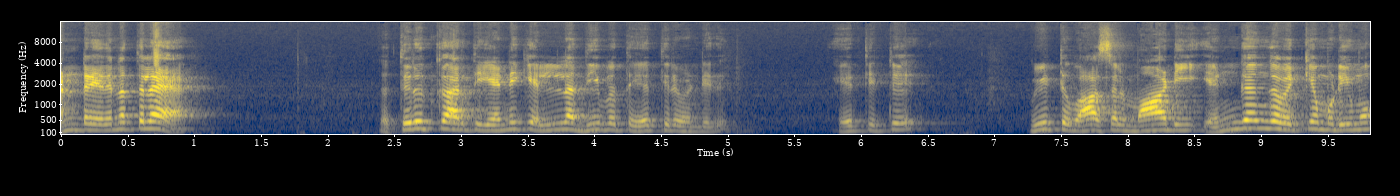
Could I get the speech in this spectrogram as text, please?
அன்றைய தினத்தில் இந்த திருக்கார்த்திகை அன்னைக்கு எல்லாம் தீபத்தை ஏற்றிட வேண்டியது. ஏற்றிட்டு வீட்டு வாசல் மாடி எங்கெங்கே வைக்க முடியுமோ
